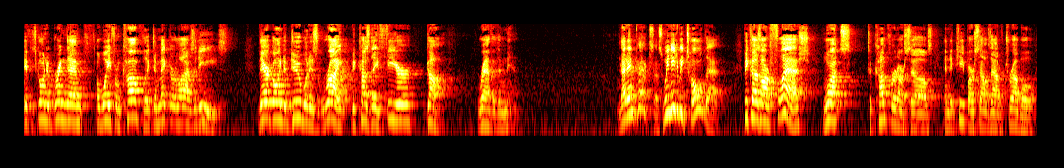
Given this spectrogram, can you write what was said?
if it's going to bring them away from conflict and make their lives at ease. They're going to do what is right because they fear God rather than men. that impacts us. We need to be told that because our flesh wants to comfort ourselves and to keep ourselves out of trouble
